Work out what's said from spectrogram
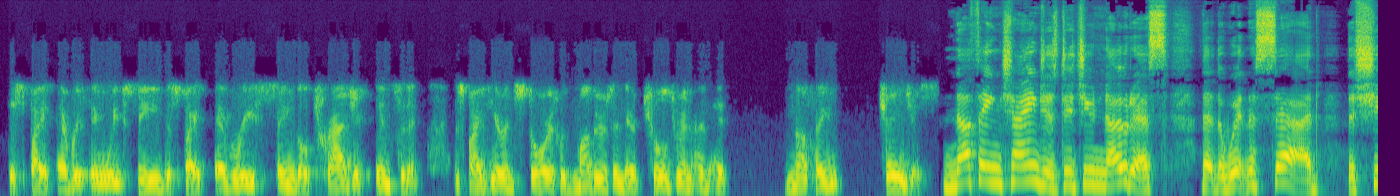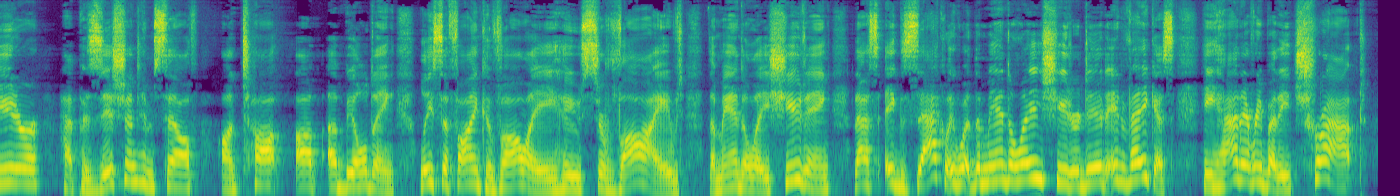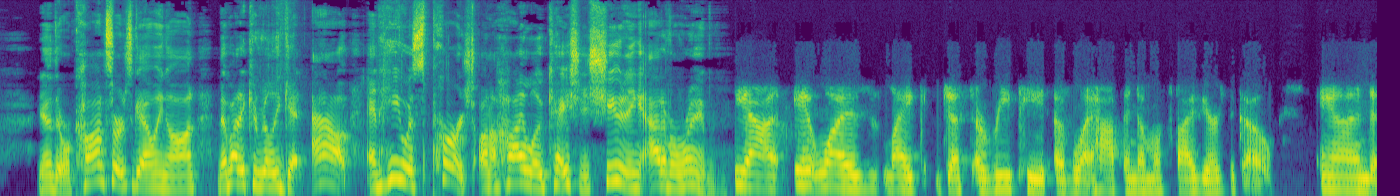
despite everything we've seen, despite every single tragic incident, despite hearing stories with mothers and their children, and it, nothing changes. Nothing changes. Did you notice that the witness said the shooter had positioned himself on top of a building? Lisa Fine Cavalli, who survived the Mandalay shooting, that's exactly what the Mandalay shooter did in Vegas. He had everybody trapped you know, there were concerts going on. Nobody could really get out. And he was perched on a high location shooting out of a room. Yeah, it was like just a repeat of what happened almost five years ago. And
